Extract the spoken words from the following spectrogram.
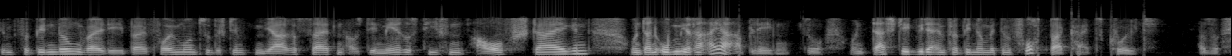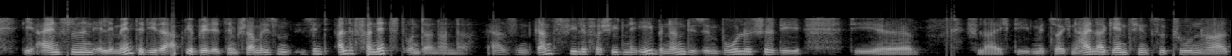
in Verbindung, weil die bei Vollmond zu bestimmten Jahreszeiten aus den Meerestiefen aufsteigen und dann oben ihre Eier ablegen. So. Und das steht wieder in Verbindung mit dem Fruchtbarkeitskult. Also die einzelnen Elemente, die da abgebildet sind im Schamanismus, sind alle vernetzt untereinander. Ja, es sind ganz viele verschiedene Ebenen, die symbolische, die, die äh, vielleicht die mit solchen Heilagenzien zu tun hat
